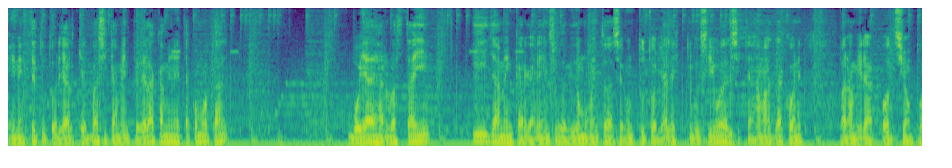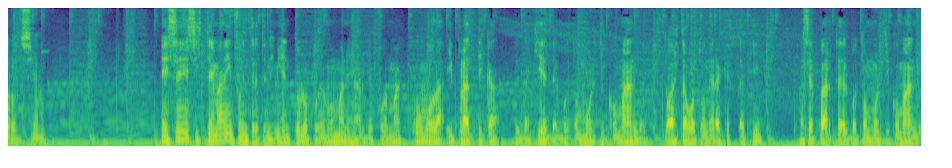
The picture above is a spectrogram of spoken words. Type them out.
en este tutorial que es básicamente de la camioneta como tal, voy a dejarlo hasta ahí y ya me encargaré en su debido momento de hacer un tutorial exclusivo del sistema Mazda Connect para mirar opción por opción. Ese sistema de infoentretenimiento lo podemos manejar de forma cómoda y práctica desde aquí, desde el botón multicomando. Toda esta botonera que está aquí hace parte del botón multicomando.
